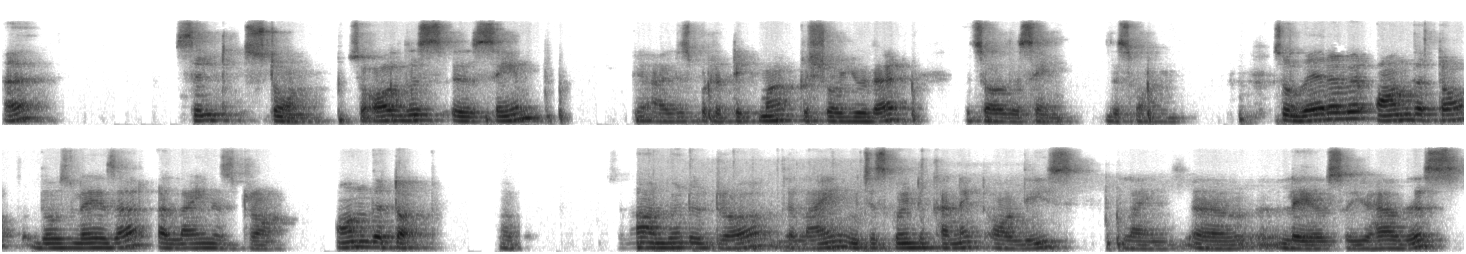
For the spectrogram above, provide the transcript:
a silt stone. So all this is same. Yeah, i'll just put a tick mark to show you that it's all the same this one. So wherever on the top those layers are a line is drawn on the top. Okay. so now i'm going to draw the line which is going to connect all these lines uh, layers. So you have this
